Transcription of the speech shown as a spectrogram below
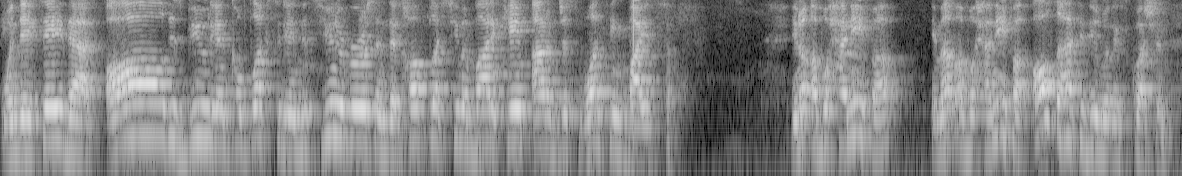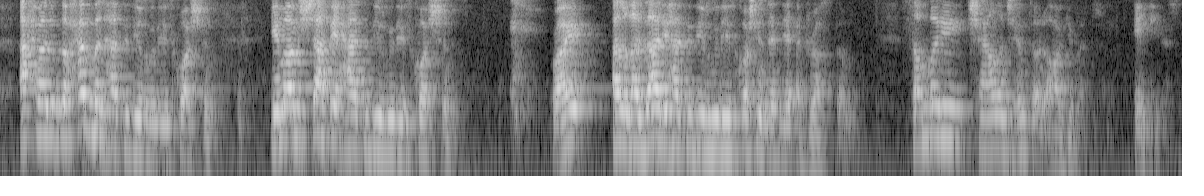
when they say that all this beauty and complexity in this universe and the complex human body came out of just one thing by itself. You know, Abu Hanifa, Imam Abu Hanifa also had to deal with this question. Ahmad ibn Hanbal had to deal with this question. Imam Shafi had to deal with these questions. Right? Al Ghazali had to deal with these questions and they addressed them. Somebody challenged him to an argument, atheist.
